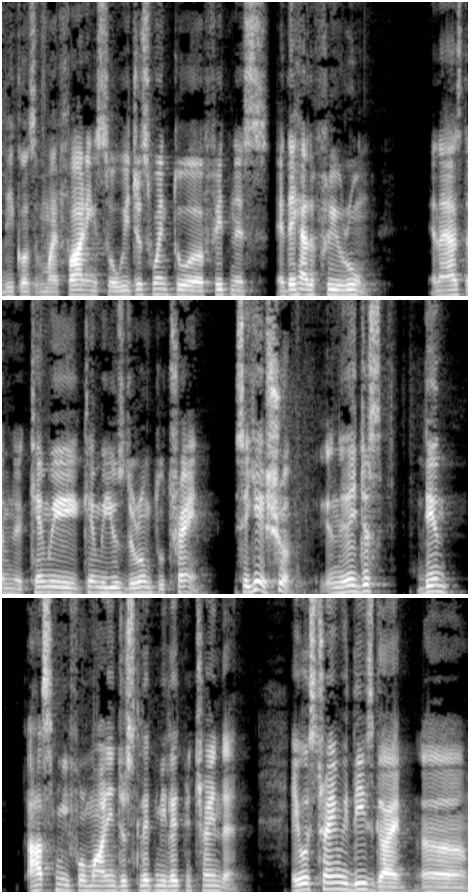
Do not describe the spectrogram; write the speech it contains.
because of my fighting. So we just went to a fitness, and they had a free room, and I asked them, "Can we can we use the room to train?" They said, "Yeah, sure." And they just didn't ask me for money, just let me let me train there. I was training with this guy, uh,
